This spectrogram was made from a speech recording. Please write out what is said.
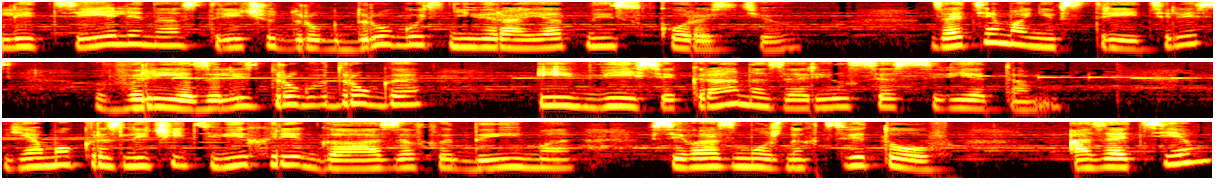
летели навстречу друг другу с невероятной скоростью. Затем они встретились, врезались друг в друга, и весь экран озарился светом. Я мог различить вихри газов и дыма всевозможных цветов, а затем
